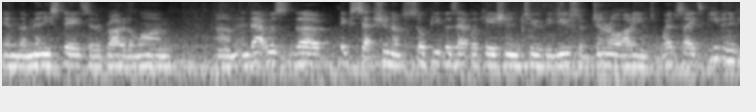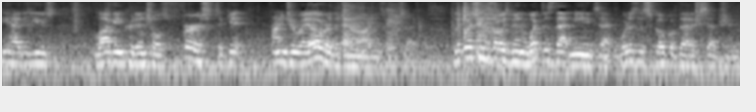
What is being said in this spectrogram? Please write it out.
in the many states that have brought it along. Um, and that was the exception of SOPIPA's application to the use of general audience websites, even if you had to use login credentials first to get find your way over the general audience website. So the question has always been, what does that mean exactly? What is the scope of that exception?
